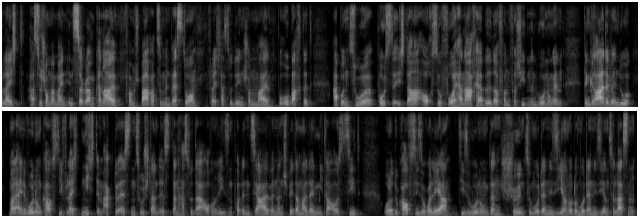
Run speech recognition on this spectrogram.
Vielleicht hast du schon mal meinen Instagram-Kanal vom Sparer zum Investor. Vielleicht hast du den schon mal beobachtet. Ab und zu poste ich da auch so Vorher-Nachher-Bilder von verschiedenen Wohnungen. Denn gerade wenn du mal eine Wohnung kaufst, die vielleicht nicht im aktuellsten Zustand ist, dann hast du da auch ein Riesenpotenzial, wenn dann später mal dein Mieter auszieht oder du kaufst sie sogar leer, diese Wohnung dann schön zu modernisieren oder modernisieren zu lassen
